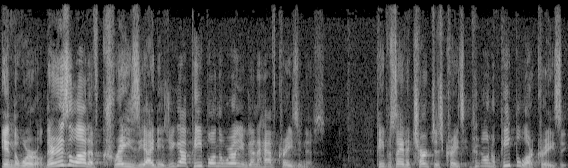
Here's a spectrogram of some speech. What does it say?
in the world. There is a lot of crazy ideas. You got people in the world, you're going to have craziness. People say the church is crazy. No, no, people are crazy.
